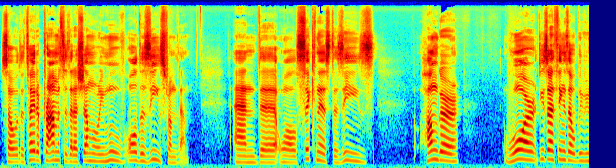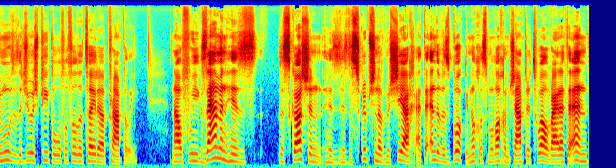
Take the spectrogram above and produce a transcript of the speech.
so the Torah promises that Hashem will remove all disease from them, and uh, all sickness, disease, hunger, war. These are things that will be removed if the Jewish people will fulfill the Torah properly. Now, if we examine his discussion, his, his description of Mashiach at the end of his book in Hilchos Malachim, chapter 12, right at the end,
